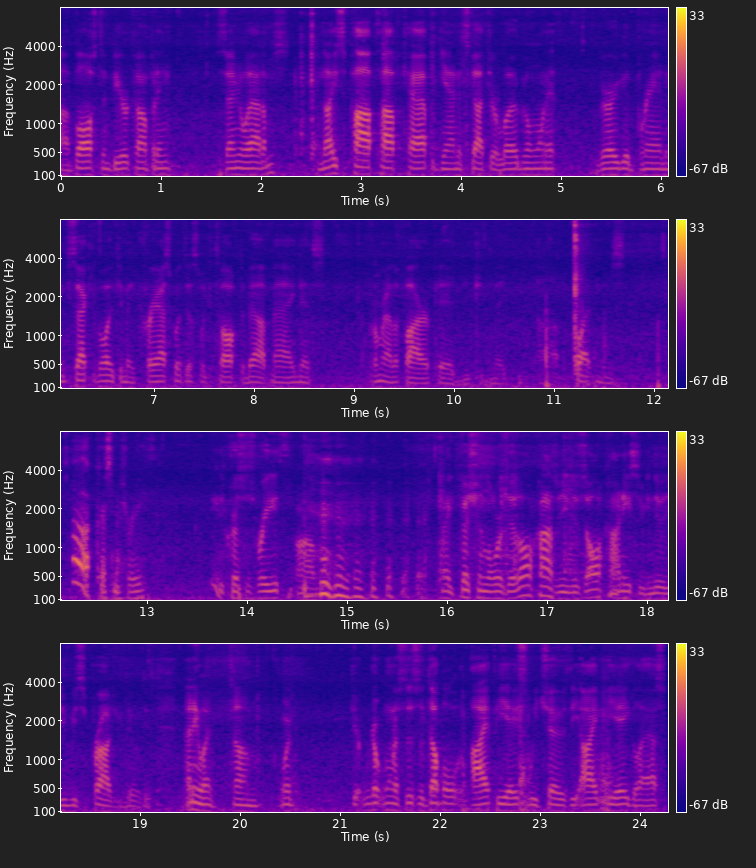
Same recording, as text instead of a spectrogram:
Uh, Boston Beer Company. Samuel Adams. Nice pop top cap. Again, it's got their logo on it. Very good branding. Second of all, you can make crafts with this. We talked about magnets. Put them around the fire pit. You can make uh, buttons. Ah, Christmas wreath. A Christmas wreath. Um, make fishing lures. There's all kinds of there's all kinds of things you can do. You'd be surprised you can do with these. Anyway, um, we're, get, we're this is a double IPA, so we chose the IPA glass.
